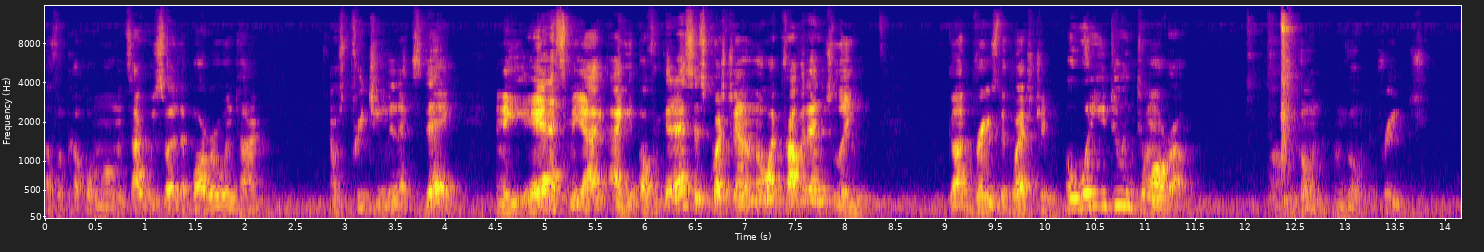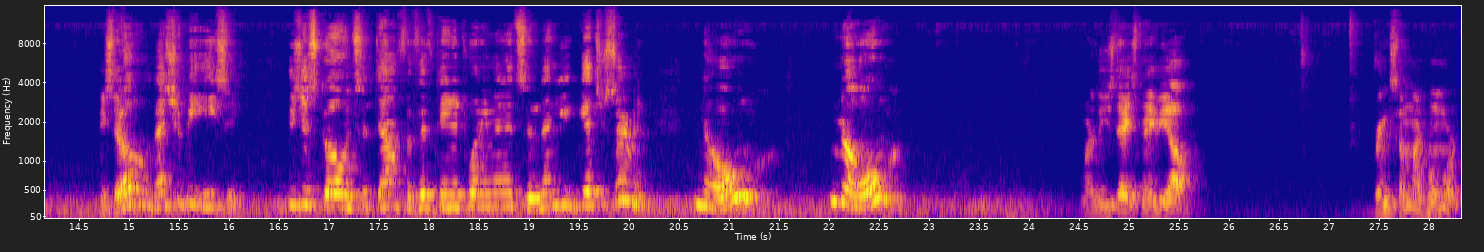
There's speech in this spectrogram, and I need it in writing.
of a couple moments. I was at a barber one time. I was preaching the next day. And he, asked me, I, I oh, often get asked this question. I don't know why. Providentially, God brings the question, Oh, what are you doing tomorrow? Well, I'm going, I'm going to preach. He said, Oh, that should be easy. You just go and sit down for 15 or 20 minutes and then you get your sermon. No, no. One of these days, maybe I'll bring some of my homework.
